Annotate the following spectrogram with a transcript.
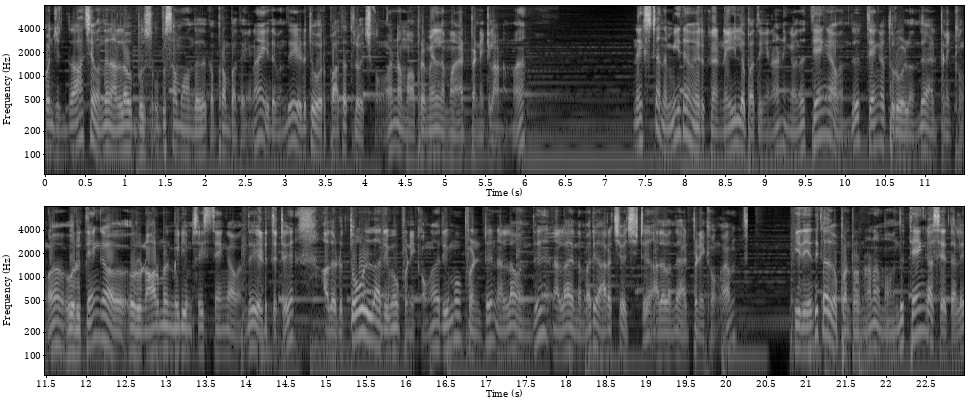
கொஞ்சம் திராட்சை வந்து நல்லா உபுஸ் உபசமாக வந்ததுக்கப்புறம் பார்த்தீங்கன்னா இதை வந்து எடுத்து ஒரு பாத்திரத்தில் வச்சுக்கோங்க. நம்ம அப்புறமேல் நம்ம ஆட் பண்ணிக்கலாம் நம்ம. நெக்ஸ்ட் அந்த மீதம் இருக்கிற நெய்யில் பார்த்தீங்கன்னா நீங்கள் வந்து தேங்காய் வந்து தேங்காய் துருவல் வந்து ஆட் பண்ணிக்கோங்க. ஒரு தேங்காய் ஒரு நார்மல் மீடியம் சைஸ் தேங்காய் வந்து எடுத்துகிட்டு அதோட தோல்லாம் ரிமூவ் பண்ணிக்கோங்க. ரிமூவ் பண்ணிட்டு நல்லா வந்து நல்லா இந்த மாதிரி அரைச்சி வச்சுட்டு அதை வந்து ஆட் பண்ணிக்கோங்க. இது எதுக்காக பண்ணுறோம்னா நம்ம வந்து தேங்காய் சேர்த்தாலே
